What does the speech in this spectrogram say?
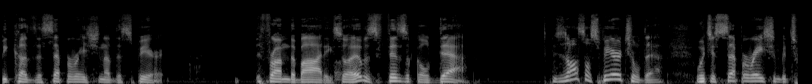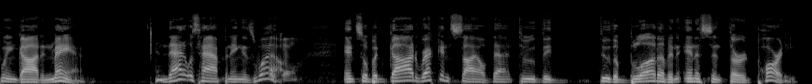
because the separation of the spirit from the body. So it was physical death. There's also spiritual death, which is separation between God and man. And that was happening as well. Okay. And so but God reconciled that through the through the blood of an innocent third party.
